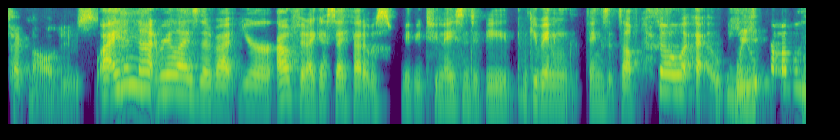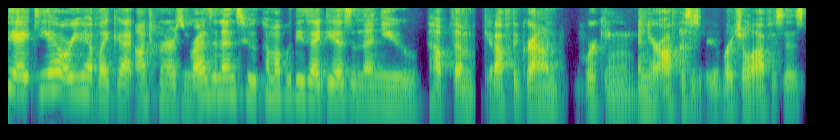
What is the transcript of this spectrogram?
technologies. I did not realize that about your outfit. I guess I thought it was maybe too nascent to be incubating things itself. So uh, you we, come up with the idea, or you have like uh, entrepreneurs in residence who come up with these ideas, and then you help them get off the ground working in your offices or your virtual offices.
